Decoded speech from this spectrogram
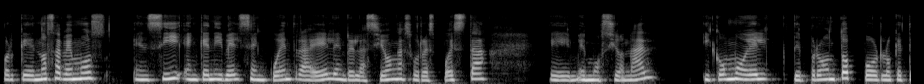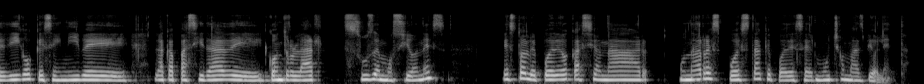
porque no sabemos en sí en qué nivel se encuentra él en relación a su respuesta em, emocional y cómo él de pronto, por lo que te digo, que se inhibe la capacidad de controlar sus emociones, esto le puede ocasionar una respuesta que puede ser mucho más violenta.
